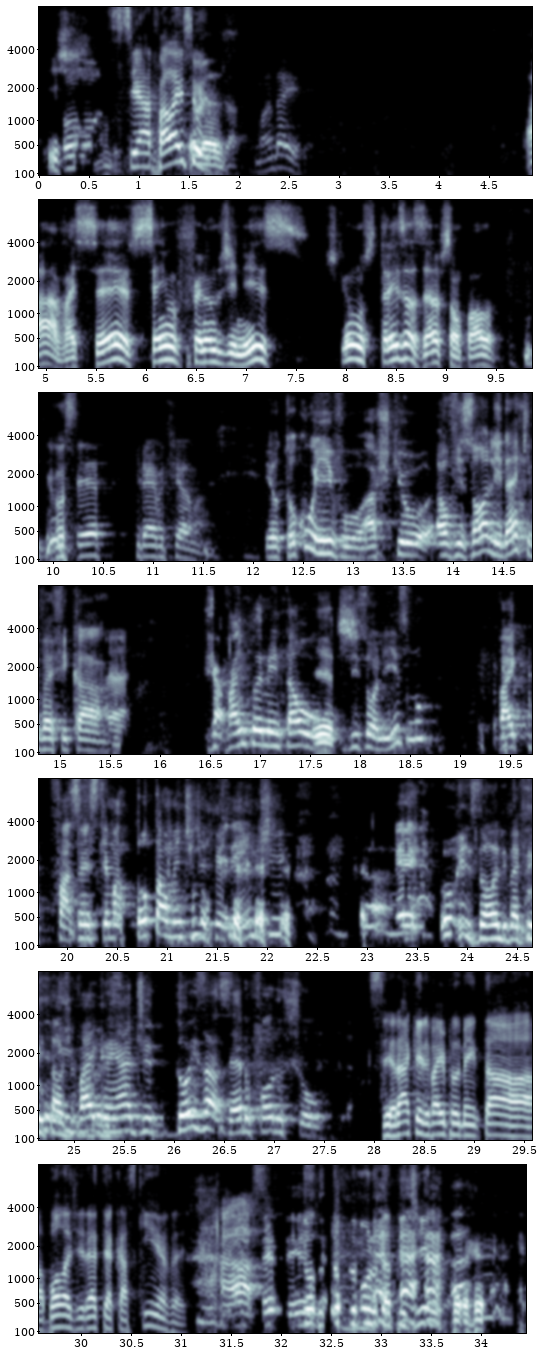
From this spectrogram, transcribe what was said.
Ixi. Ceará, fala aí, seu. Manda aí. Ah, vai ser sem o Fernando Diniz, acho que uns 3 a 0 pro São Paulo. E você, Guilherme, te ama? Eu tô com o Ivo. Acho que o, é o Visoli, né, que vai ficar. Já vai implementar o Isso. visolismo. Vai fazer um esquema totalmente diferente é, O Risoli vai fritar o e vai ganhar de 2 a 0 fora o show. Será que ele vai implementar a bola direta e a casquinha, velho? Ah, certeza. Todo, todo mundo tá pedindo.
